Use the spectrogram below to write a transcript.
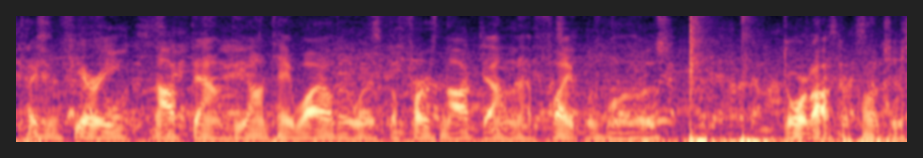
Tyson Fury knocked down Deontay Wilder with the first knockdown in that fight was one of those door knocker punches.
